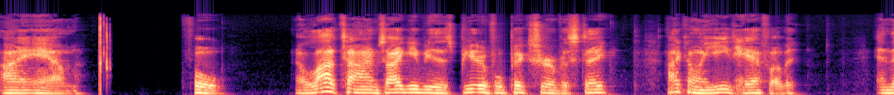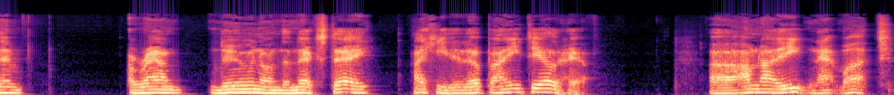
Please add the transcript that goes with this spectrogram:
I am full. A lot of times I give you this beautiful picture of a steak. I can only eat half of it. And then around noon on the next day, I heat it up. I eat the other half. Uh, I'm not eating that much.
